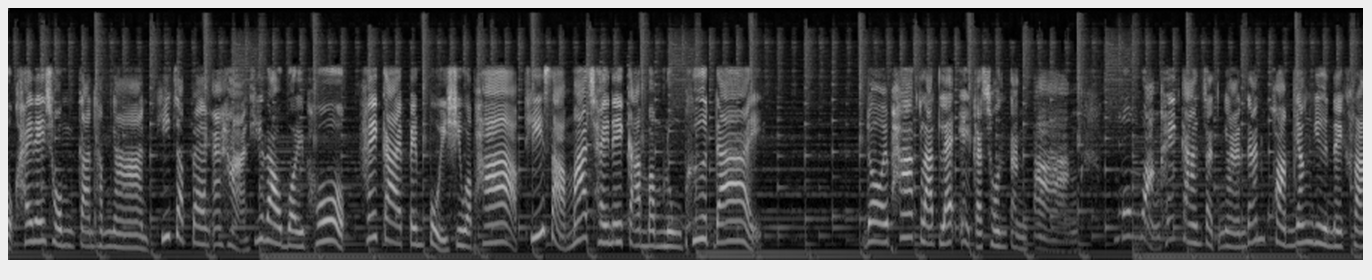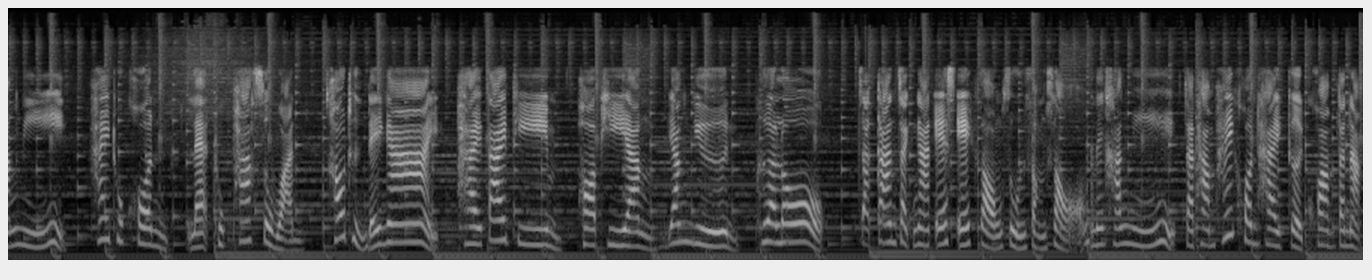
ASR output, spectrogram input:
ก ให้ได้ชมการทำงาน ที่จะแปลงอาหารที่เราบริโภค ให้กลายเป็นปุ๋ยชีวภาพที่สามารถใช้ในการบำรุงพืชได้ โดยภาครัฐและเอกชนต่างๆ มุ่งหวังให้การจัดงานด้านความยั่งยืนในครั้งนี้ ให้ทุกคนและทุกภาคส่วนเข้าถึงได้ง่าย ภายใต้ทีม พอเพียง ยั่งยืน เพื่อโลกจากการจัดงาน SX 2022 ในครั้งนี้จะทำให้คนไทยเกิดความตระหนัก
